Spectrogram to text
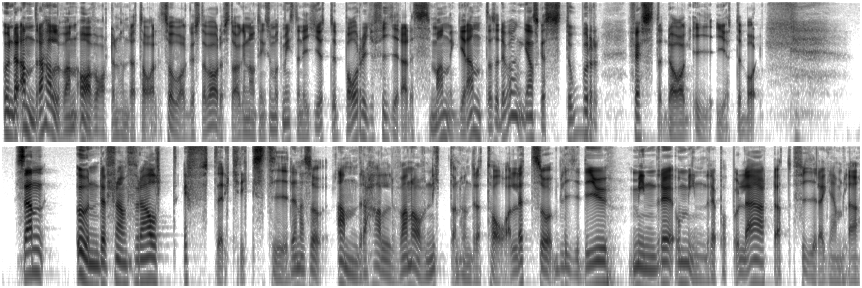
under andra halvan av 1800-talet så var Gustav Adolfsdagen någonting som åtminstone i Göteborg firades mangrant. Alltså det var en ganska stor festdag i Göteborg. Sen under framförallt efterkrigstiden, alltså andra halvan av 1900-talet, så blir det ju mindre och mindre populärt att fira gamla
